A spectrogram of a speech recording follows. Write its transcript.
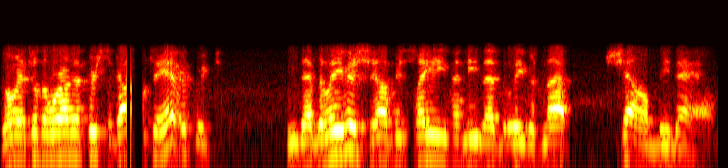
Go into the world and preach the gospel to every creature. He that believeth shall be saved, and he that believeth not shall be damned.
